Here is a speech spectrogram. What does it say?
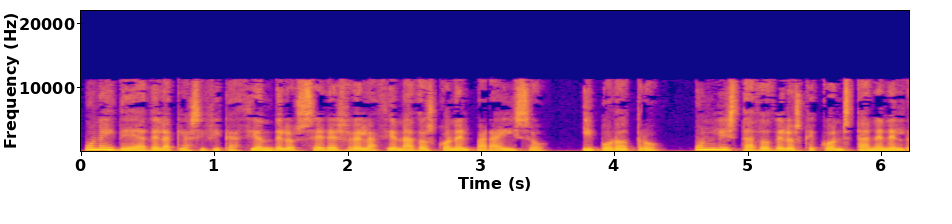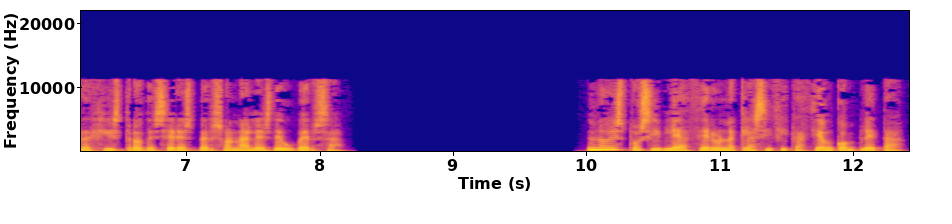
una idea de la clasificación de los seres relacionados con el paraíso, y por otro, un listado de los que constan en el registro de seres personales de Ubersa. No es posible hacer una clasificación completa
